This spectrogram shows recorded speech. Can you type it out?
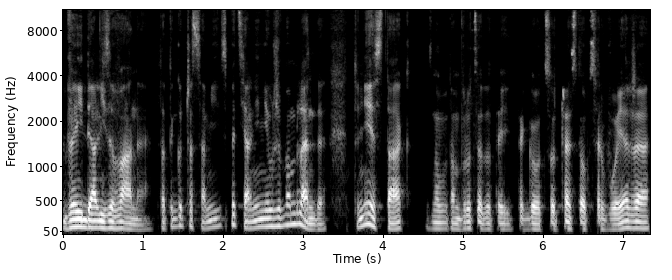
wyidealizowane. Dlatego czasami specjalnie nie używam blendy. To nie jest tak, znowu tam wrócę do tej, tego, co często obserwuję, że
